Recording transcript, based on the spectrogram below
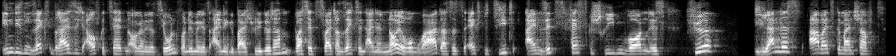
in diesen 36 aufgezählten Organisationen, von denen wir jetzt einige Beispiele gehört haben, was jetzt 2016 eine Neuerung war, dass es explizit ein Sitz festgeschrieben worden ist für die Landesarbeitsgemeinschaft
